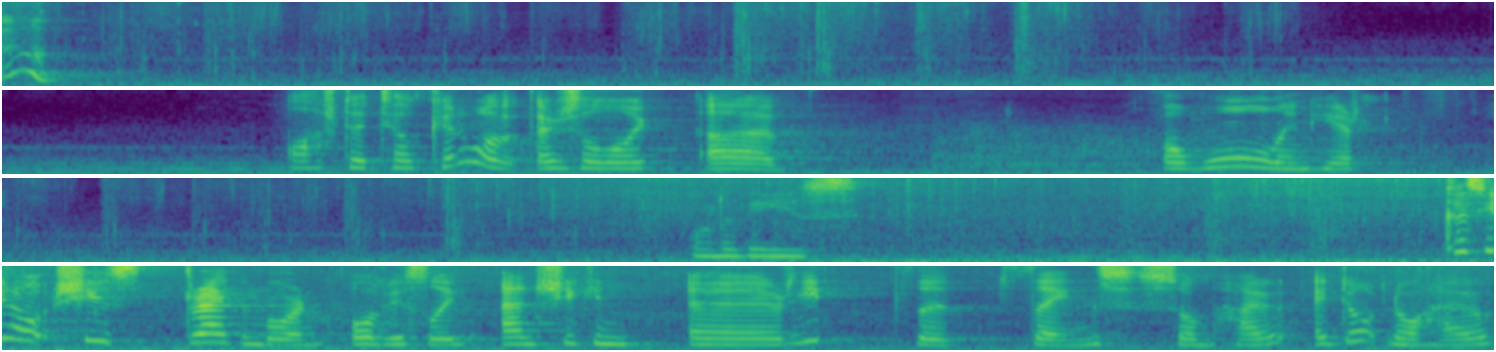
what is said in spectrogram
Ooh. I'll have to tell Kinwell that there's a like uh, a wall in here. One of these. Because, you know, she's Dragonborn, obviously, and she can uh, read the things somehow. I don't know how,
